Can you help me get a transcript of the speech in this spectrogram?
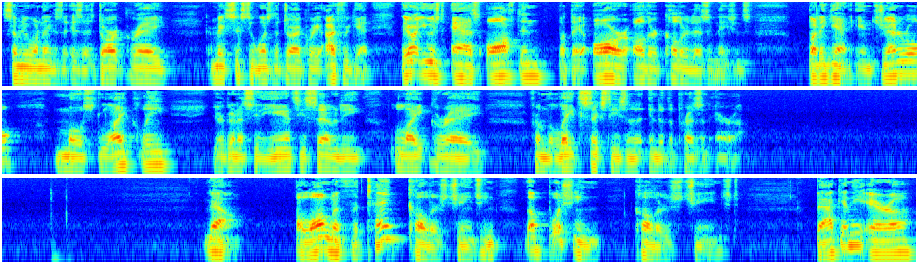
71 is, is a dark gray, or maybe 61 is the dark gray, I forget. They aren't used as often, but they are other color designations. But again, in general, most likely you're going to see the ANSI 70 light gray from the late 60s into the present era. Now, along with the tank colors changing, the bushing colors changed. Back in the era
